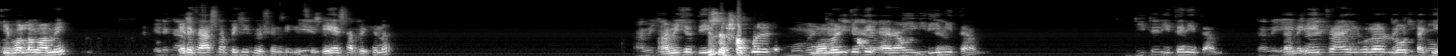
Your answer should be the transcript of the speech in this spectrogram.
কি বললাম? আমি? এটা কার সাপেক্ষে ইকুয়েশন লিখেছি এ এর সাপেক্ষে না? আমি যদি স্যার সবগুলো মোমেন্ট যদি অ্যারাউন্ড ডি নিতাম দিতে দিতে নিতাম। তাহলে তাহলে এই ট্রায়াঙ্গুলার লোডটা কি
